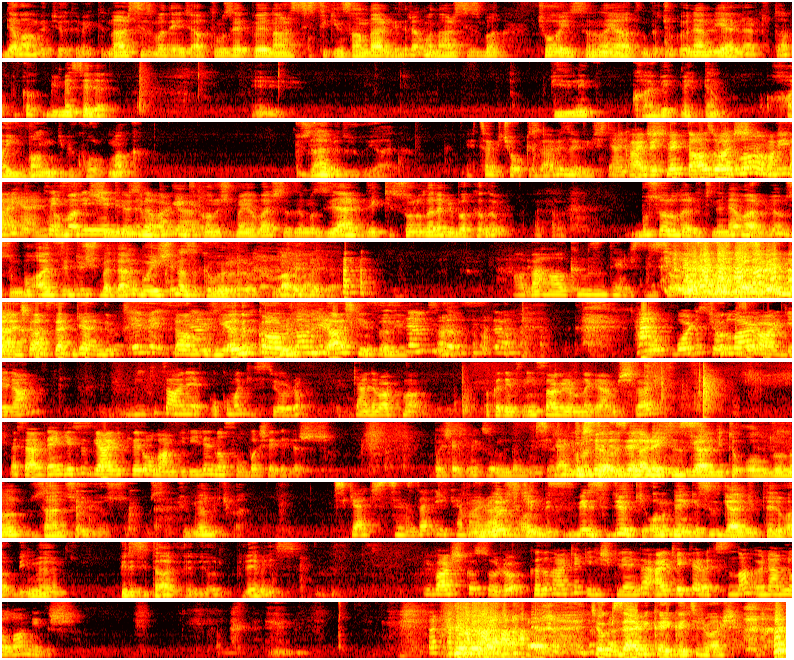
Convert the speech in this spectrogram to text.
devam ediyor demektir. Narsizma deyince aklımıza hep böyle narsistik insanlar gelir ama narsizma çoğu insanın hayatında çok önemli yerler tutan bir, bir mesele. Ee, birini kaybetmekten hayvan gibi korkmak güzel bir duygu yani. E, tabii çok güzel bir duygu işte. Yani Kaybetmek daha zor bulamamaktan yani. Ama şimdi yönü bizim de var bugünkü konuşmaya başladığımız yerdeki sorulara bir bakalım. Bakalım. Bu soruların içinde ne var biliyor musun? Bu acize düşmeden bu işi nasıl kıvırırım? var. Aa, ben halkımızın temsilcisi olarak ben şahsen kendim. Cem Bey Tam sistem yanıp kavrulan bir aşk insanıyım. Sistem tutalım sistem. Bu arada sorular güzel. var gelen. Bir iki tane okumak istiyorum. Kendine bakma akademisinin Instagram'ına gelmişler. Mesela dengesiz gelgitleri olan biriyle nasıl baş edilir? Baş etmek zorunda mıyız? Düşünenizi dengesiz arayınız. gelgiti olduğunu sen söylüyorsun. Bilmiyorum ki ben. Psikiyatristinizden ilk hemen Bilmiyoruz ki. randevu Birisi diyor ki onun dengesiz gelgitleri var. Bilmiyorum. Birisi tarif ediyor. Bilemeyiz. Bir başka soru. Kadın erkek ilişkilerinde erkekler açısından önemli olan nedir? Çok güzel bir karikatür var.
